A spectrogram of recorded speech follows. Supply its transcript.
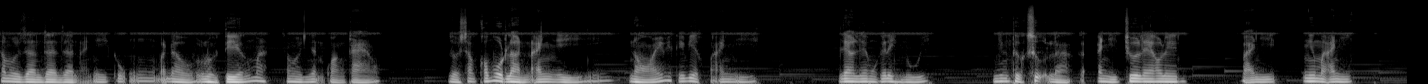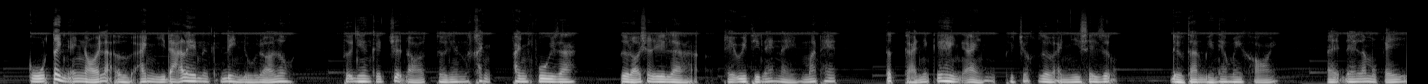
xong rồi dần dần dần anh ấy cũng bắt đầu nổi tiếng mà xong rồi nhận quảng cáo. Rồi xong có một lần anh ấy nói về cái việc mà anh ấy leo lên một cái đỉnh núi nhưng thực sự là anh ấy chưa leo lên. Và anh ấy nhưng mà anh ấy cố tình anh nói là ở ừ, anh ấy đã lên được cái đỉnh núi đó rồi. Tự nhiên cái chuyện đó trở nên khanh, phanh phui ra. Từ đó trở đi là cái uy tín này mất hết. Tất cả những cái hình ảnh từ trước giờ anh ấy xây dựng đều tan biến theo mây khói đấy đấy là một cái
